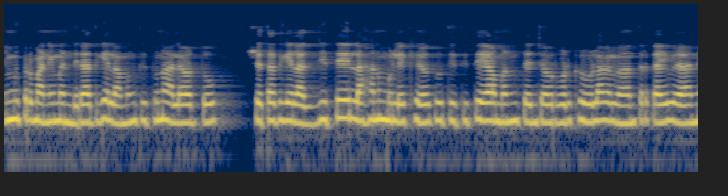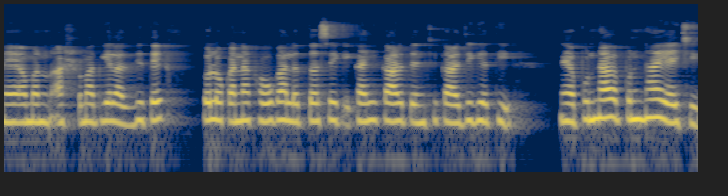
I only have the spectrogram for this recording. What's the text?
नेहमीप्रमाणे मंदिरात गेला. मग तिथून आल्यावर तो शेतात गेला. जिथे लहान मुले खेळत होती तिथे अमन त्यांच्याबरोबर खेळू लागला नंतर काही वेळाने अमन आश्रमात गेला. जिथे तो लोकांना खाऊ घालत तसे काही काळ त्यांची काळजी घेती. पुन्हा पुन्हा यायची.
